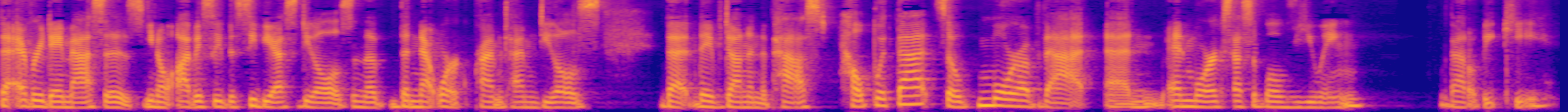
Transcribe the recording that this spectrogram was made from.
the everyday masses. You know obviously the CBS deals and the the network primetime deals that they've done in the past help with that. So more of that and and more accessible viewing that'll be key.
